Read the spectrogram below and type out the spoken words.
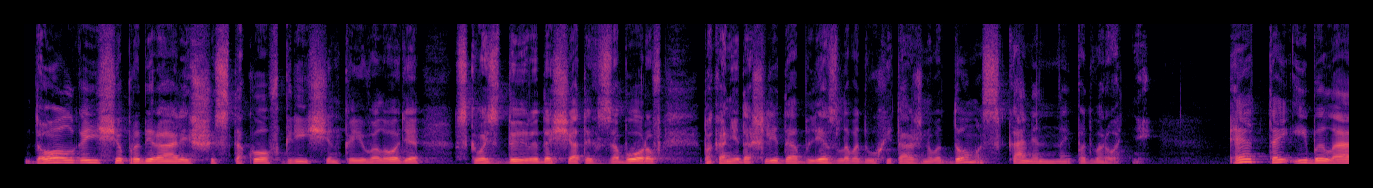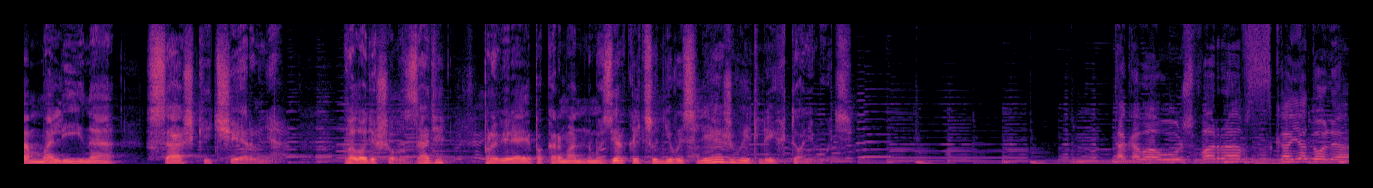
Долго еще пробирались Шестаков, Грищенко и Володя сквозь дыры дощатых заборов, пока не дошли до облезлого двухэтажного дома с каменной подворотней. Это и была малина Сашки Червня. Володя шел сзади, проверяя по карманному зеркальцу, не выслеживает ли их кто-нибудь. Такова уж воровская доля.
